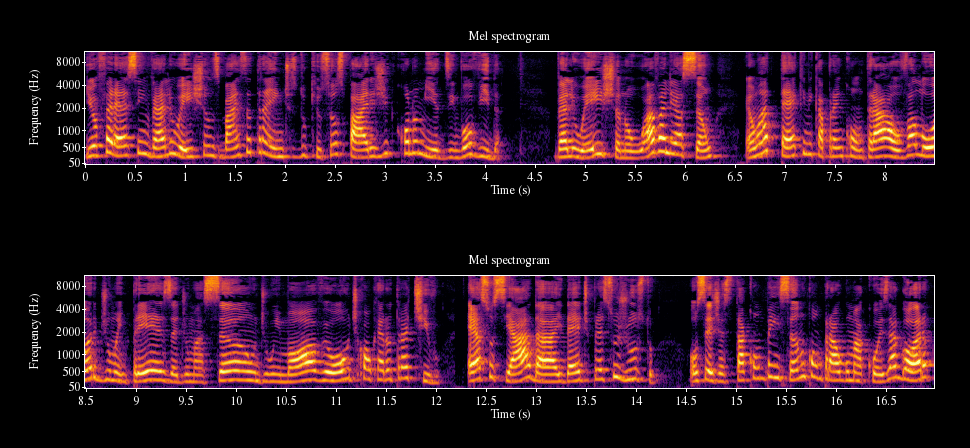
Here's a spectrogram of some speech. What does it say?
e oferecem valuations mais atraentes do que os seus pares de economia desenvolvida. Valuation ou avaliação é uma técnica para encontrar o valor de uma empresa, de uma ação, de um imóvel ou de qualquer outro ativo. É associada à ideia de preço justo, ou seja, está compensando comprar alguma coisa agora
